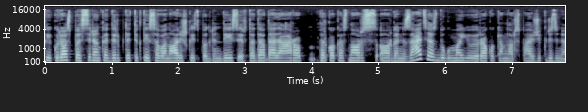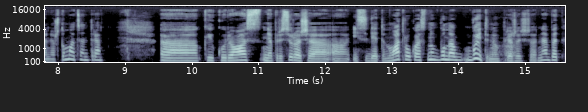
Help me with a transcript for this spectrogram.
kai kurios pasirenka dirbti tik tai savanoriškais pagrindais ir tada tą daro per kokias nors organizacijas, dauguma jų yra kokiam nors, pavyzdžiui, krizinio neštumo centre. Kai kurios neprisiuošia a, įsidėti nuotraukos, nu, būna būtinių priežasčių, ar ne, bet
